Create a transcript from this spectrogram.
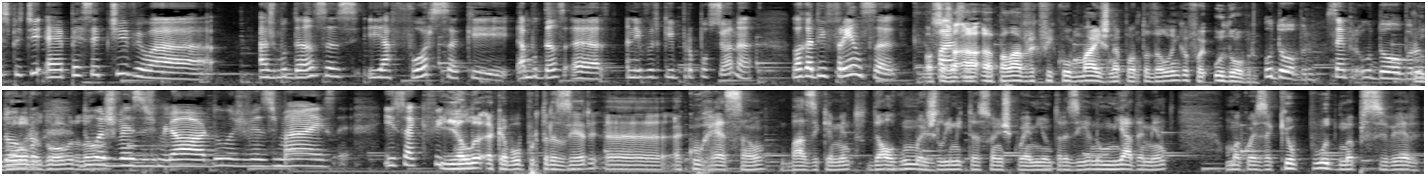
é perceptível a, as mudanças e a força que a mudança eh, a nível que proporciona logo a diferença Ou faz seja, a, a palavra que ficou mais na ponta da língua foi o dobro. o dobro sempre o dobro O o dobro, dobro, o dobro, duas vezes melhor duas vezes mais isso é que fica E ele acabou por trazer uh, a correção, basicamente, de algumas limitações que o M1 trazia, nomeadamente uma coisa que eu pude me aperceber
